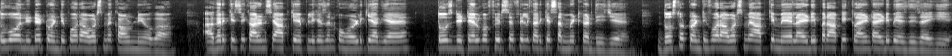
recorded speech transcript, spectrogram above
तो वो हॉलीडे ट्वेंटी फोर आवर्स में काउंट नहीं होगा। अगर किसी कारण से आपके एप्लीकेशन को होल्ड किया गया है तो उस डिटेल को फिर से फिल करके सबमिट कर दीजिए। दोस्तों ट्वेंटी फोर आवर्स में आपकी मेल आईडी पर आपकी क्लाइंट आईडी भेज दी जाएगी।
